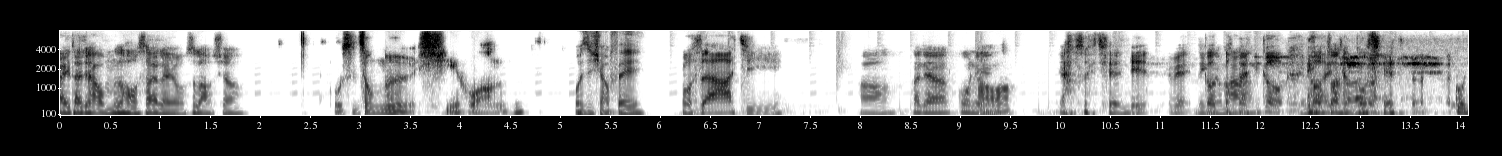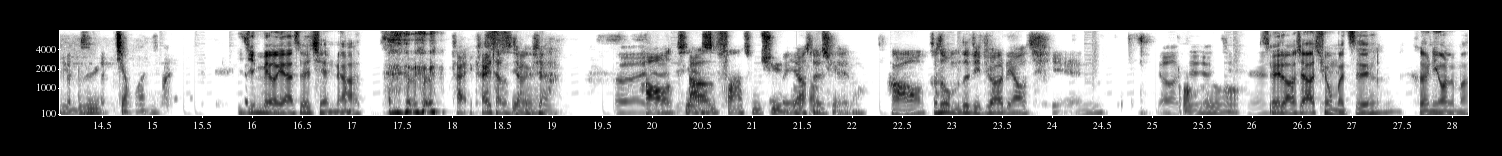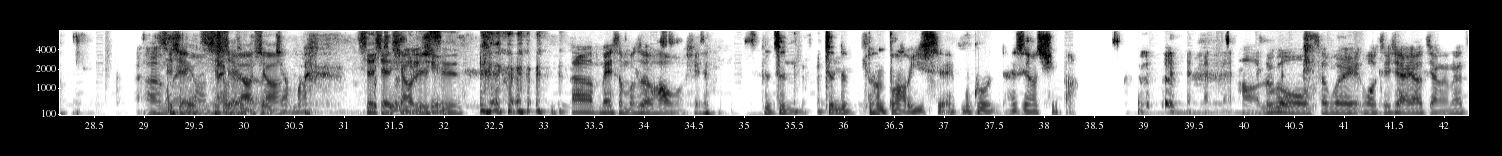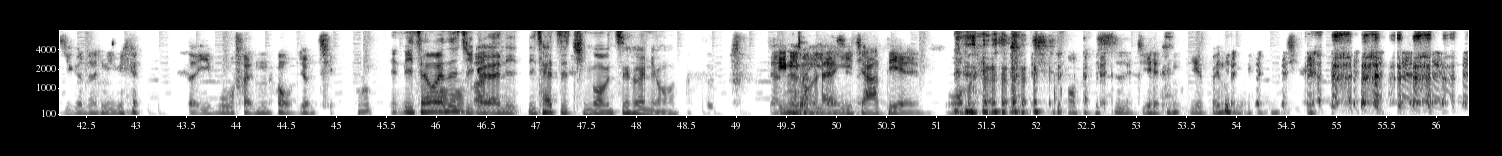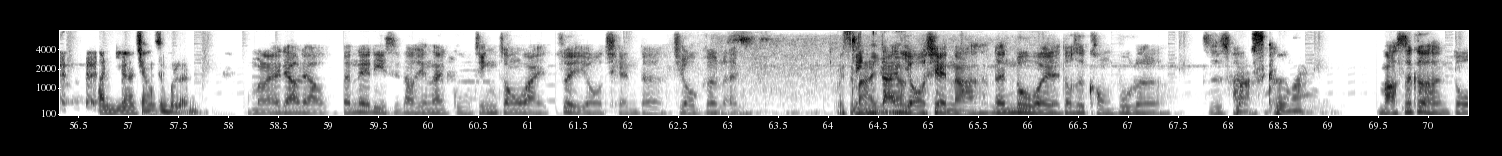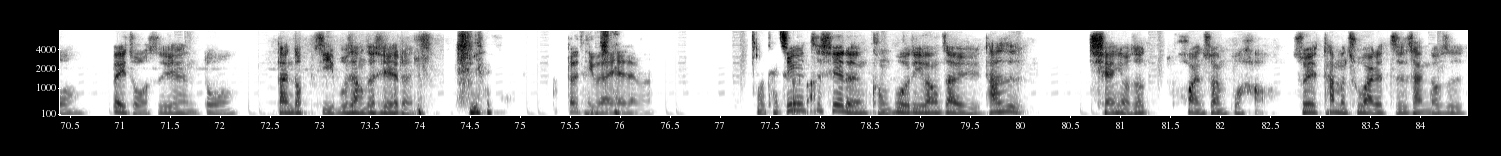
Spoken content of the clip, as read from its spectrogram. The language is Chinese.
嗨，大家好，我们是好赛雷，我是老肖。我是中二邪皇，我是小飞，我是阿吉。好，大家过年好啊，压岁钱别别够够领了吗？够，有没有赚很多钱？过年不是讲完了？已经没有压岁钱了啊、开开场讲一下，呃，好现在是发出去没多少压岁钱。好，可是我们这集就要聊钱，哦，对对哦对所以老肖要请我们吃和牛了吗？呃，谢谢谢谢老肖？谢谢肖律师。那没什么事的话，我先。这真真的很不好意思哎，不过还是要请吧。好，如果我成为我接下来要讲的那几个人里面的一部分，那我就请你你成为那几个人，你你才只请我们吃和牛请你们一人一家店，我们我们世间，也分你们一间。啊，你要讲什么人？我们来聊聊人类历史到现在古今中外最有钱的九个人，名单有限啊，能入围的都是恐怖的资产。马斯克吗？马斯克很多，贝佐斯也很多，但都及不上这些人，都提不上这些人吗？因为这！些人恐怖的地方在于，他是钱有时候换算不好，所以他们出来的资产都是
